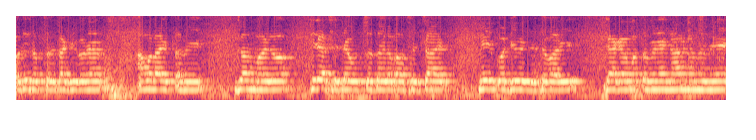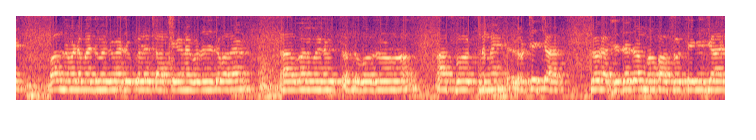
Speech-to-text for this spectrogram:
অধিদপ্তরে চাকরি করেন আমলা ইসলামী জন্ম হইল, তিরাশিতে উচ্চতা হইল পাঁচশো চার মিরপুর ডিবি যেতে পারি জায়গার মতো মেয়ে নাম মেয়ে বন্ধমিটার মাধ্যমে যোগাযোগ করলে তার ঠিকানা খুঁজে নিতে পারেন। তারপরে মেয়েটা অত্যন্ত ভদ্র পাসপোর্ট টিচার চৌরাশিতে জন্ম পাসপোর্ট তিনি যায়।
